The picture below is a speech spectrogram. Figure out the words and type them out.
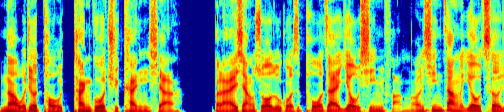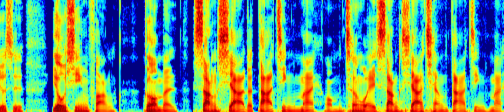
那我就头探过去看一下。本来想说，如果是破在右心房，哦，心脏的右侧就是右心房，跟我们上下的大静脉，我们称为上下腔大静脉。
